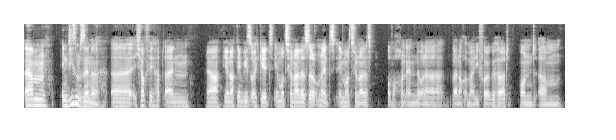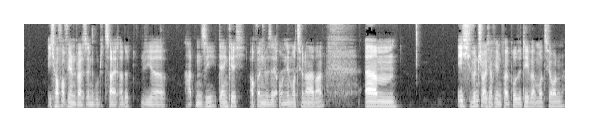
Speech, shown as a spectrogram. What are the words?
Ähm, in diesem Sinne, äh, ich hoffe, ihr habt ein, ja, je nachdem, wie es euch geht, emotionales oder unemotionales Wochenende oder wann auch immer die Folge hört. Und ähm, ich hoffe auf jeden Fall, dass ihr eine gute Zeit hattet. Wir hatten sie, denke ich, auch wenn wir sehr unemotional waren. Ähm, ich wünsche euch auf jeden Fall positive Emotionen.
